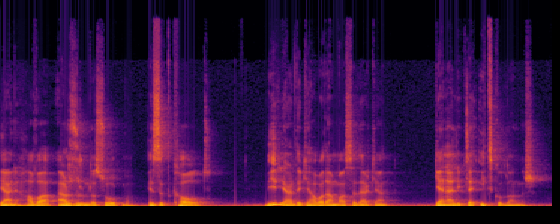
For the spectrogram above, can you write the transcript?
Yani hava Erzurum'da soğuk mu? Is it cold? Bir yerdeki havadan bahsederken genellikle it kullanılır.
